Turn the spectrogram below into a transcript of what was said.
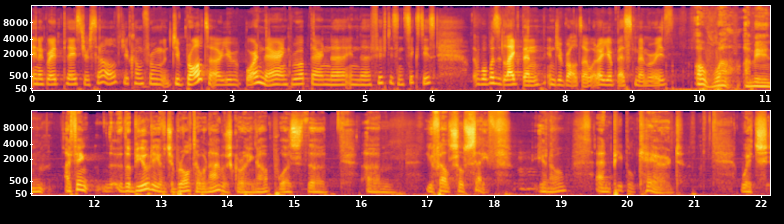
in a great place yourself. You come from Gibraltar. You were born there and grew up there in the in the 50s and 60s. What was it like then in Gibraltar? What are your best memories? Oh well, I mean, I think the beauty of Gibraltar when I was growing up was the um, you felt so safe, mm -hmm. you know, and people cared, which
